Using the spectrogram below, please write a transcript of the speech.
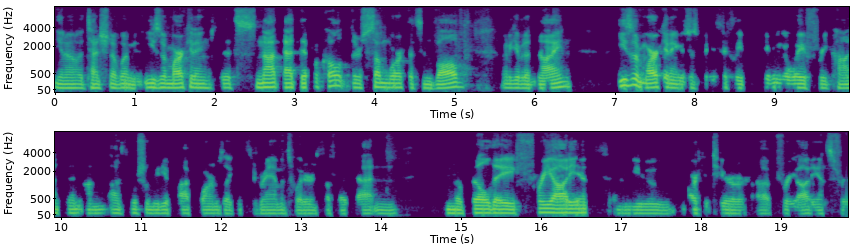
you know, attention of women, ease of marketing. It's not that difficult. There's some work that's involved. I'm going to give it a nine. Ease of marketing is just basically giving away free content on, on social media platforms like Instagram and Twitter and stuff like that, and you know, build a free audience and you market to your uh, free audience for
